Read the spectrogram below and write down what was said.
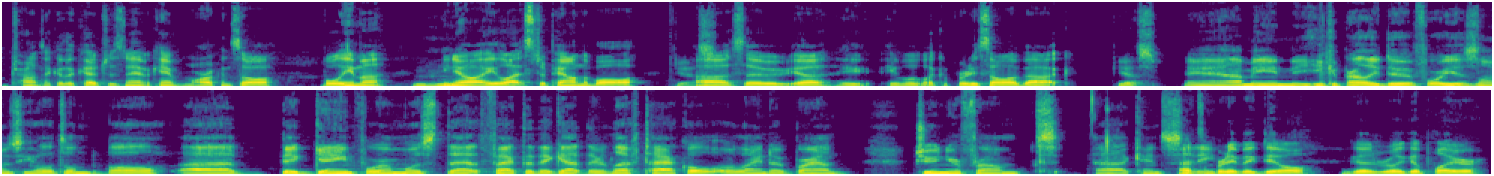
I'm trying to think of the catcher's name. It came from Arkansas, Bielema. Mm-hmm. You know how he likes to pound the ball. Yes. Uh, so yeah, he he looked like a pretty solid back. Yes, and I mean he could probably do it for you as long as he holds on to the ball. Uh, big game for him was that fact that they got their left tackle Orlando Brown Jr. from uh, Kansas City. That's a pretty big deal. Good, really good player.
